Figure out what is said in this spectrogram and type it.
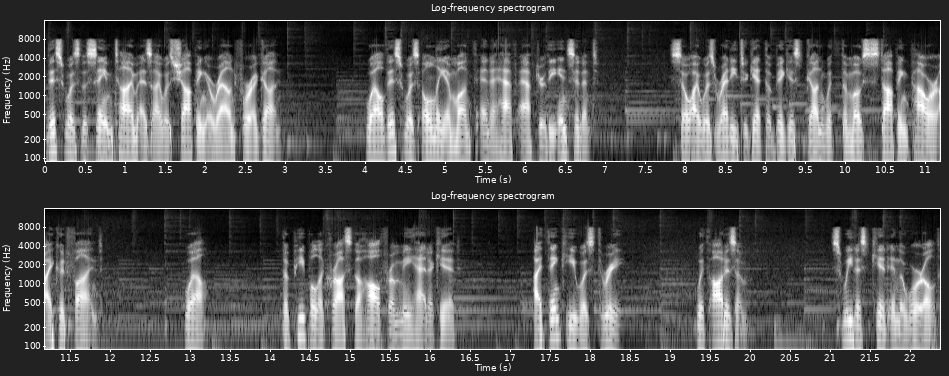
This was the same time as I was shopping around for a gun. Well this was only a month and a half after the incident. So I was ready to get the biggest gun with the most stopping power I could find. Well. The people across the hall from me had a kid. I think he was three. With autism. Sweetest kid in the world.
